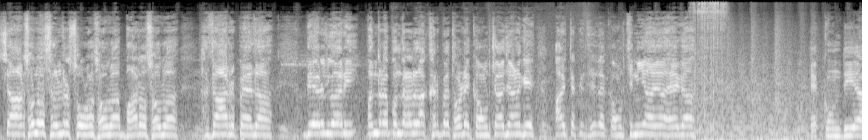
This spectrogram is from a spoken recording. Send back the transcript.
400 ਦਾ ਸਿਲੰਡਰ 1600 ਦਾ 1200 ਦਾ 1000 ਰੁਪਏ ਦਾ। ਬੇਰੁਜ਼ਗਾਰੀ 15 15 ਲੱਖ ਰੁਪਏ ਤੁਹਾਡੇ ਅਕਾਊਂਟ 'ਚ ਆ ਜਾਣਗੇ। ਅੱਜ ਤੱਕ ਕਿਸੇ ਦੇ ਅਕਾਊਂਟ 'ਚ ਨਹੀਂ ਆਇਆ ਹੈਗਾ। ਇੱਕ ਹੁੰਦੀ ਆ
